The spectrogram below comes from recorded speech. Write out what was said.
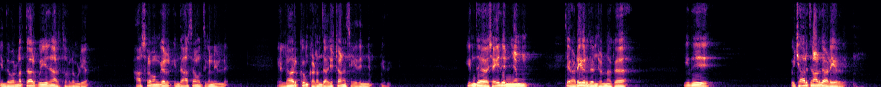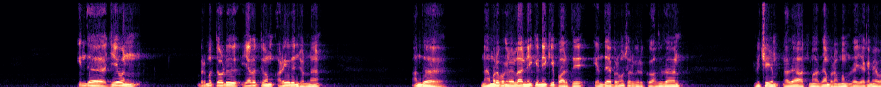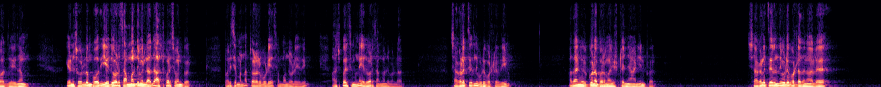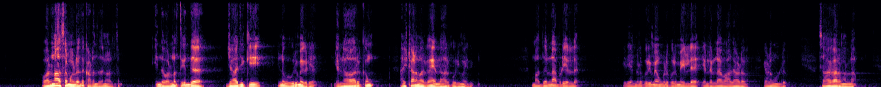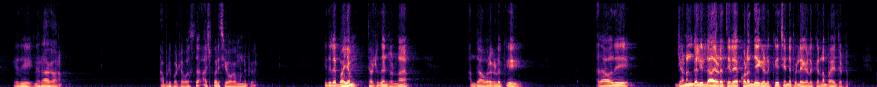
இந்த வர்ணத்தாருக்குரியதுன்னு அர்த்தம் சொல்ல முடியாது. ஆசிரமங்கள் இந்த ஆசிரமத்துக்குன்னு இல்லை. எல்லாருக்கும் கடந்த அதிஷ்டான சைதன்யம் இது. இந்த சைதன்யத்தை அடைகிறதுன்னு சொன்னாக்கா இது விசாரத்தினால்தான் அடைகிறது இந்த ஜீவன் பிரம்மத்தோடு ஏகத்துவம் அடையுதுன்னு சொன்னால் அந்த நாமரூபங்களெல்லாம் நீக்கி நீக்கி பார்த்து எந்த பிரம்மஸ்வரம் இருக்கோ அதுதான் நிச்சயம். அதான் ஆத்மா தான் பிரம்மம் அதான் ஏகமேவாத்வைதம் என்று சொல்லும்போது ஏதோட சம்பந்தம் இல்லாத அஸ்பரிசமன் பேர். பரிசமன்னா தொடர்புடைய சம்பந்தம் உடையது அஸ்பரிசமன்னா ஏதோட சம்பந்தம் இல்லாது. சகலத்திலிருந்து விடுபட்டது. அதான் நிர்குண பரம இஷ்ட ஞானின்னு பேர். சகலத்திலிருந்து விடுபட்டதுனால வர்ணாசிரமங்கள்லேருந்து கடந்ததுன்னு அர்த்தம். இந்த வர்ணத்துக்கு இந்த ஜாதிக்கு இன்னும் உரிமை கிடையாது. எல்லாருக்கும் அதிஷ்டானமாக இருக்காங்க எல்லாருக்கும் உரிமை இது. மதெல்லாம் அப்படி இல்லை இது எங்களுக்கு உரிமை உங்களுக்கு உரிமை இல்லை என்றெல்லாம் வாதாடும் இடம் உண்டு. சாகாரமெல்லாம் இது நிராகாரம். அப்படிப்பட்ட வஸ்து அஸ்பரிசி யோகம்னு பேர். இதில் பயம் தட்டுதுன்னு சொன்னால் அந்த அவர்களுக்கு அதாவது ஜனங்கள் இல்லாத இடத்துல குழந்தைகளுக்கு சின்ன பிள்ளைகளுக்கெல்லாம் பயம் தட்டும்.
